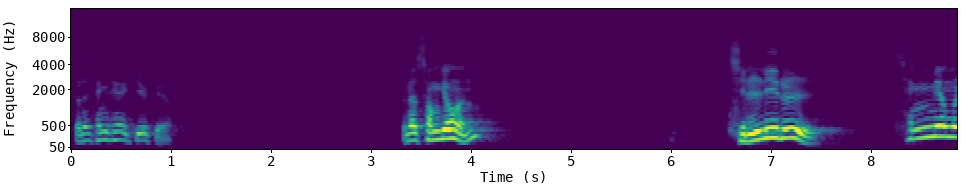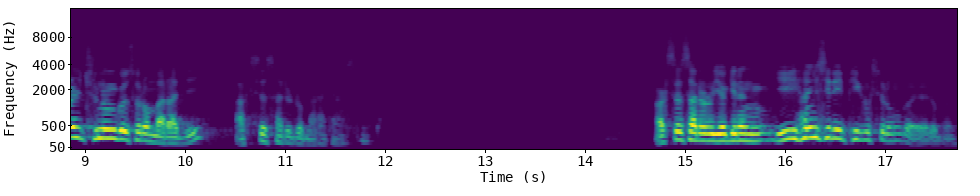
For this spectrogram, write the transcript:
저는 생생하게 기억해요. 그러나 성경은 진리를 생명을 주는 것으로 말하지 악세사리로 말하지 않습니다. 악세사리로 여기는 이 현실이 비극스러운 거예요, 여러분.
